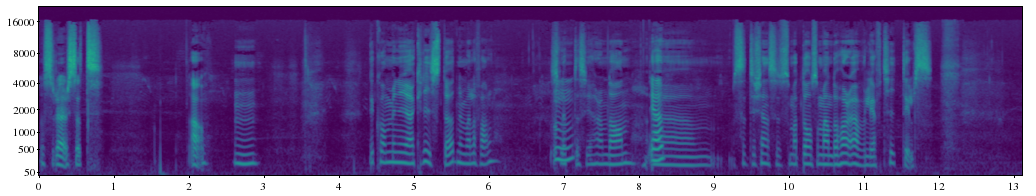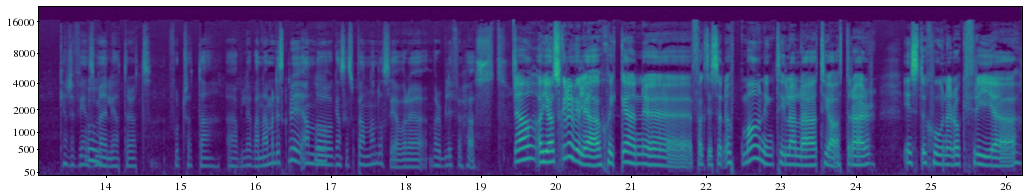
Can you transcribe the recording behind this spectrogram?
och sådär. Så att, ja. Mm. Det kommer nya krisstöd nu i alla fall. Mm. Släpptes mm. ju häromdagen. Ja. Um, så det känns som att de som ändå har överlevt hittills kanske finns mm. möjligheter att fortsätta överleva. Nej, men det ska bli ändå mm. ganska spännande att se vad det, vad det blir för höst. Ja, och jag skulle vilja skicka en, eh, faktiskt en uppmaning till alla teatrar, institutioner och fria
